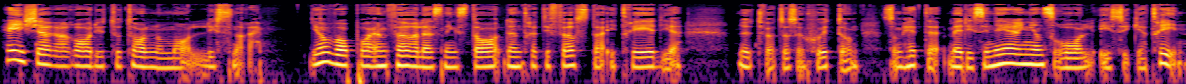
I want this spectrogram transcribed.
Hej kära Radio Total Normal lyssnare. Jag var på en föreläsningsdag den 31 i tredje nu 2017 som hette Medicineringens roll i psykiatrin.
